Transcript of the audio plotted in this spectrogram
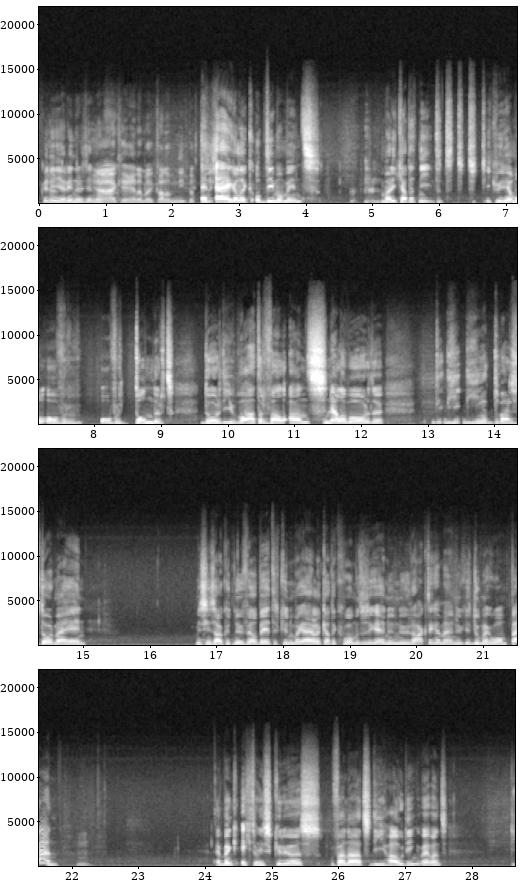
Ik weet Ja. niet, herinner je het nog? Ja, ik herinner me. Ik kan hem niet meer En precies... eigenlijk op die moment, maar ik had het niet. Ik werd helemaal over, overdonderd door die waterval aan snelle woorden. Die, die, die gingen dwars door mij heen. Misschien zou ik het nu veel beter kunnen, maar eigenlijk had ik gewoon moeten zeggen: nu, nu raakte je mij, nu het doet mij gewoon pijn. Hmm. En ben ik echt wel eens curieus vanuit die houding, hè, want die,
